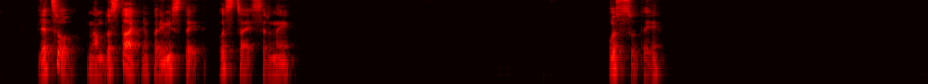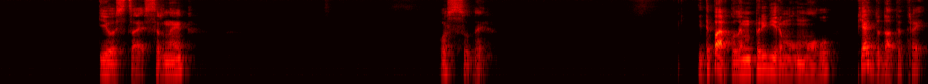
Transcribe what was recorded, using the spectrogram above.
Для цього нам достатньо перемістити ось цей сирник, ось сюди. І ось цей сирник. Ось сюди. І тепер, коли ми перевіримо умову, 5 додати 3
